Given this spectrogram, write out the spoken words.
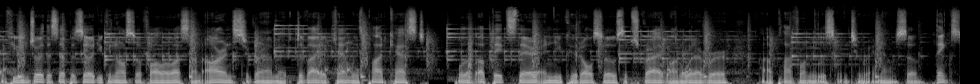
If you enjoyed this episode, you can also follow us on our Instagram at Divided Families Podcast. We'll have updates there, and you could also subscribe on whatever uh, platform you're listening to right now. So, thanks.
